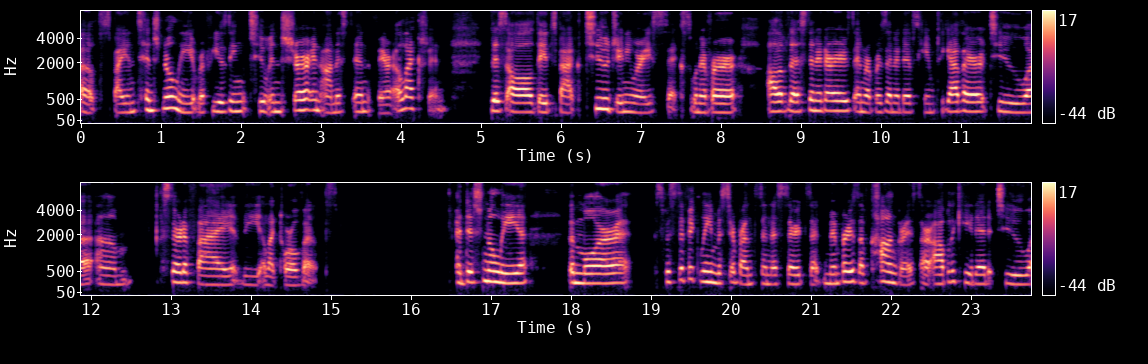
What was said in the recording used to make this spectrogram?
oaths by intentionally refusing to ensure an honest and fair election. This all dates back to January 6th, whenever all of the senators and representatives came together to uh, um, certify the electoral votes. Additionally, the more specifically, Mr. Brunson asserts that members of Congress are obligated to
